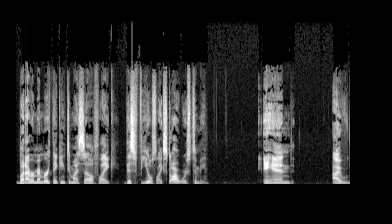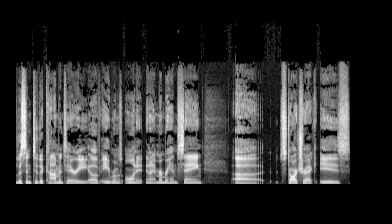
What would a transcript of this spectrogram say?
but I remember thinking to myself, like, this feels like Star Wars to me, and I listened to the commentary of Abrams on it, and I remember him saying, uh, "Star Trek is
